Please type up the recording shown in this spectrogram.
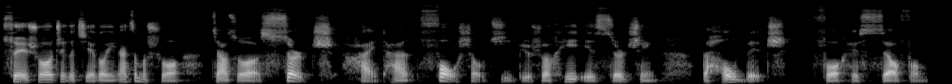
所以说这个结构应该这么说，叫做 search 海滩 for 手机。比如说，he is searching the whole beach for his cell phone。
